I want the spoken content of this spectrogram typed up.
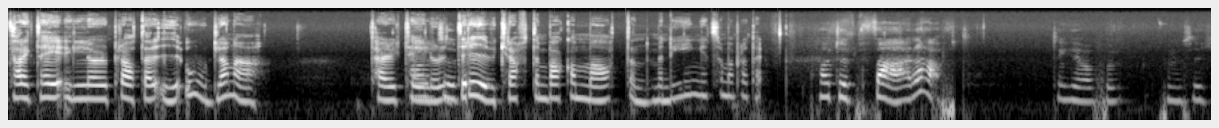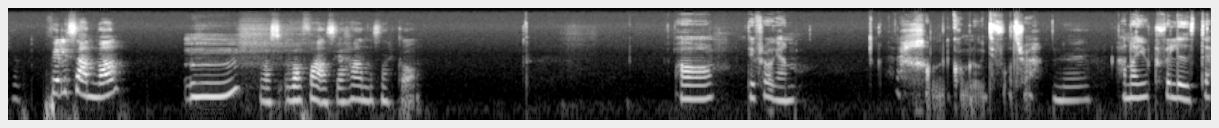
Tarek Taylor pratar i Odlarna. Tarek Taylor, typ. drivkraften bakom maten. Men det är inget som man pratar. Har typ Farah haft? Tänkte jag på, på musiken. Felix Sandman? Mm. Vad, vad fan ska han snacka om? Ja, det är frågan. Han kommer nog inte få tror jag. Nej. Han har gjort för lite.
